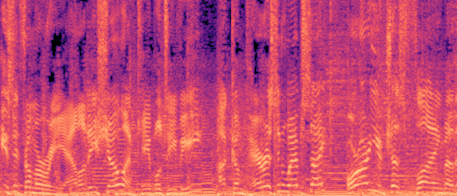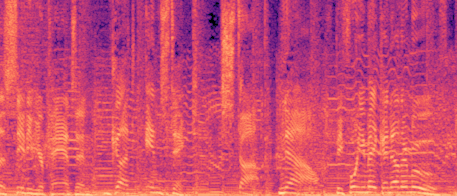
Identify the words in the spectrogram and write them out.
Is it from a reality show on cable TV, a comparison website, or are you just flying by the seat of your pants and gut instinct? Stop now before you make another move.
